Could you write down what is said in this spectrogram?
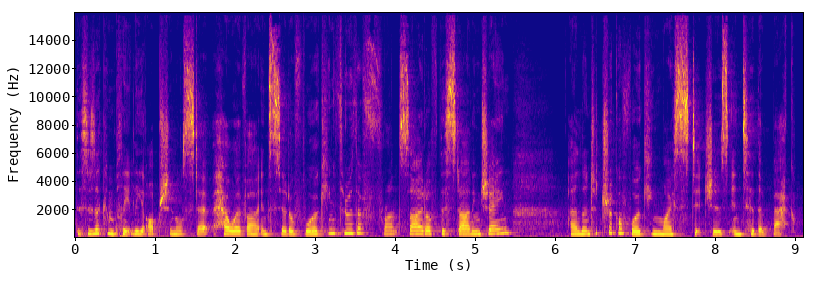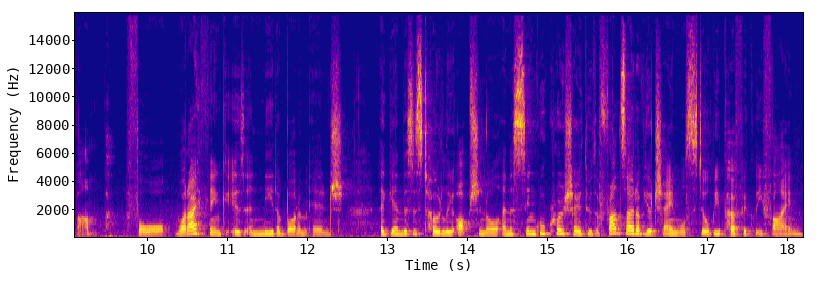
This is a completely optional step, however, instead of working through the front side of the starting chain, I learned a trick of working my stitches into the back bump for what I think is a neater bottom edge. Again, this is totally optional and a single crochet through the front side of your chain will still be perfectly fine.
